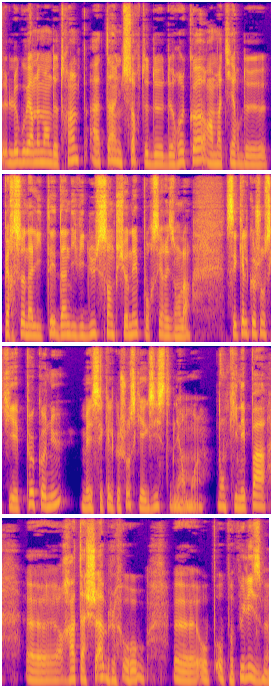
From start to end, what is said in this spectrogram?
le gouvernement de Trump atteint une sorte de, de record en matière de personnalité d'individus sanctionnés pour ces raisons-là. C'est quelque chose qui est peu connu, mais c'est quelque chose qui existe néanmoins. Donc qui n'est pas euh, rattachable au, euh, au, populisme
